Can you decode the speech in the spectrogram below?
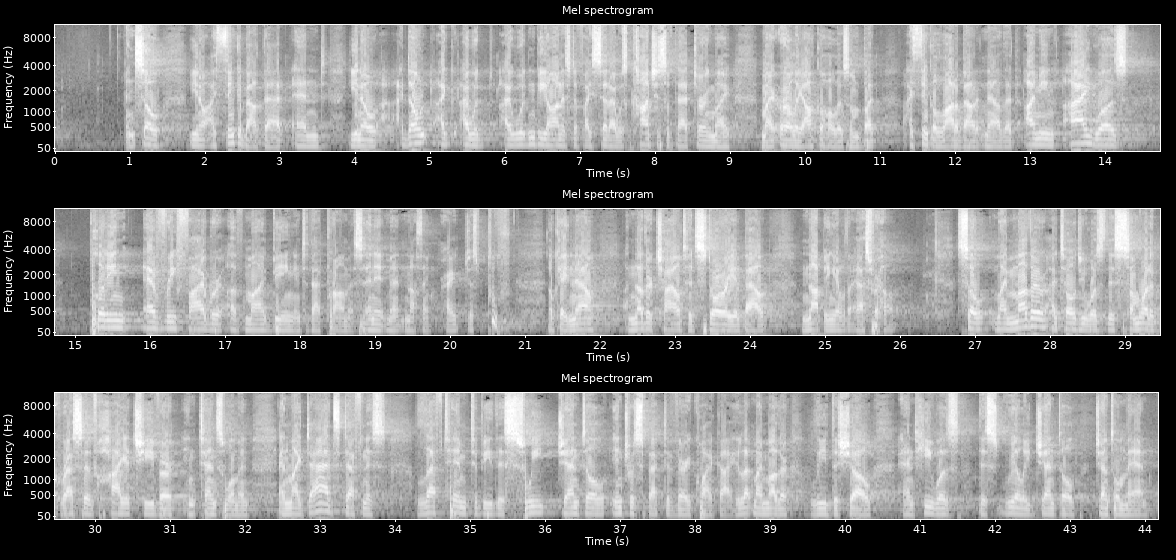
And so, you know, I think about that, and you know, I don't, I, I would, I wouldn't be honest if I said I was conscious of that during my my early alcoholism, but I think a lot about it now. That I mean, I was putting every fiber of my being into that promise, and it meant nothing, right? Just poof. Okay, now another childhood story about not being able to ask for help. So, my mother, I told you, was this somewhat aggressive, high achiever, intense woman. And my dad's deafness left him to be this sweet, gentle, introspective, very quiet guy. He let my mother lead the show, and he was this really gentle, gentle man.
